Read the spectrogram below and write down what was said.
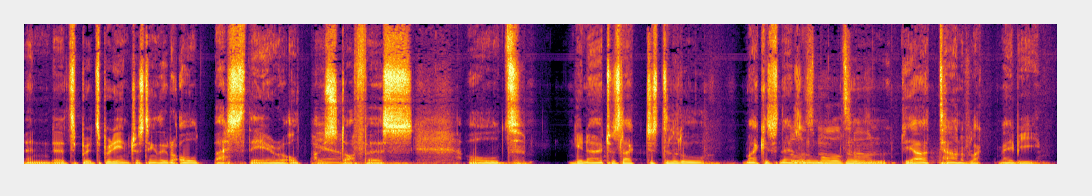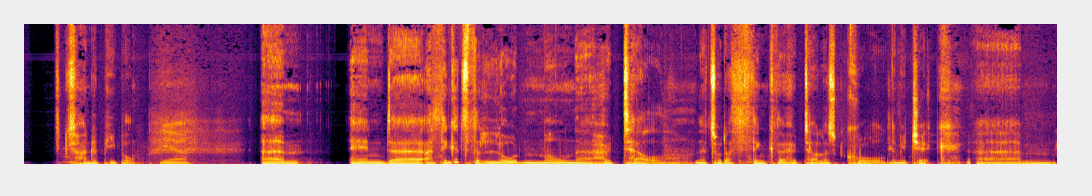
And it's, it's pretty interesting. They've got an old bus there, old post Yeah. office, old, you know, it was like just a little, Mikey's name, Little small town. Yeah, a town of like maybe 100 people. Yeah. Um, and uh, I think it's the Lord Milner Hotel. That's what I think the hotel is called. Let me check. Um,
